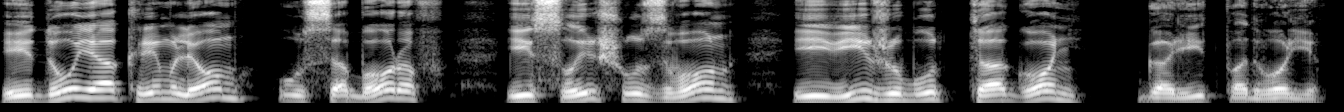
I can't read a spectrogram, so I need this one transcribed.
Иду я Кремлем у соборов, и слышу звон, и вижу, будто огонь горит подворье.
